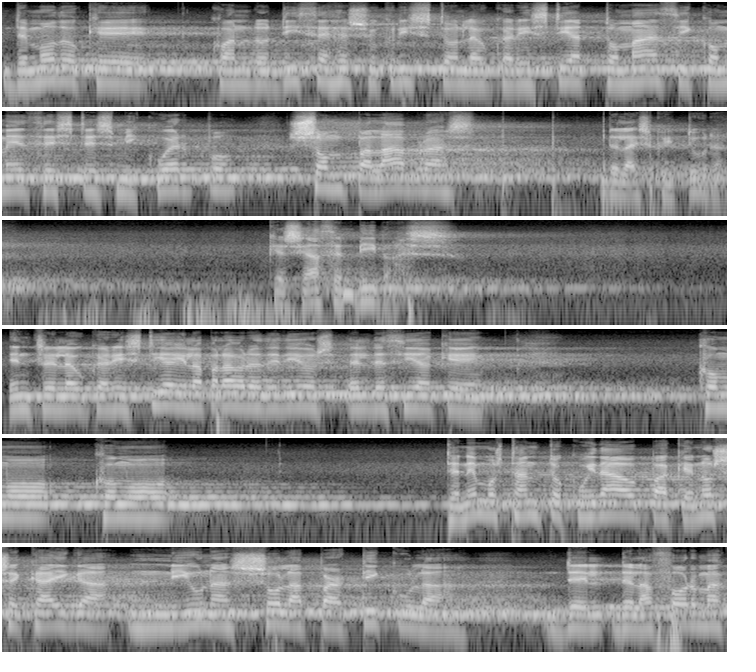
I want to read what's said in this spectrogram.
de modo que cuando dice Jesucristo en la Eucaristía, tomad y comed, este es mi cuerpo, son palabras de la Escritura que se hacen vivas. Entre la Eucaristía y la palabra de Dios, él decía que como, tenemos tanto cuidado para que no se caiga ni una sola partícula de la forma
